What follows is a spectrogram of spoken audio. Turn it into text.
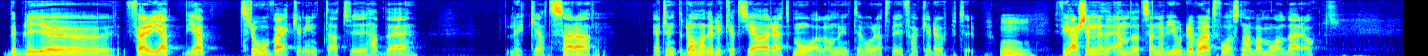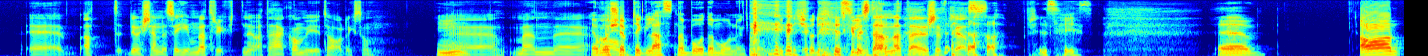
det blir ju, för jag, jag tror verkligen inte att vi hade lyckats så här, jag tror inte de hade lyckats göra ett mål om det inte vore att vi fuckade upp typ. Mm. För jag kände ändå att sen när vi gjorde våra två snabba mål där och eh, att det kändes så himla tryggt nu att det här kommer vi ju ta liksom. Mm. Eh, men... Eh, jag var och köpte glass när båda målen kom. Det var det Skulle stannat där och köpt glass. ja, precis. Ja,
